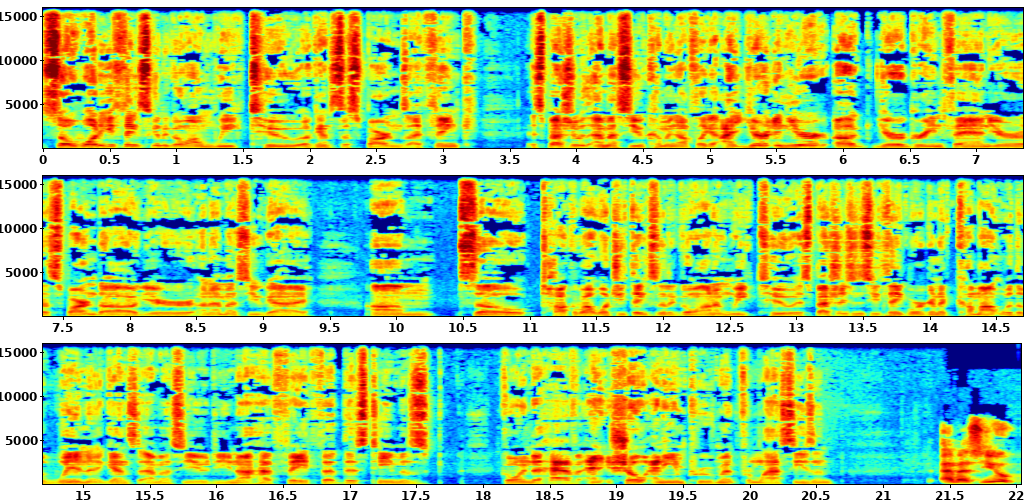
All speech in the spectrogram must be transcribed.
So, what do you think is going to go on week two against the Spartans? I think, especially with MSU coming off like I, you're and you're a, you're a Green fan, you're a Spartan dog, you're an MSU guy. Um, so talk about what you think is going to go on in week two, especially since you think we're going to come out with a win against MSU. Do you not have faith that this team is going to have any, show any improvement from last season? MSU.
